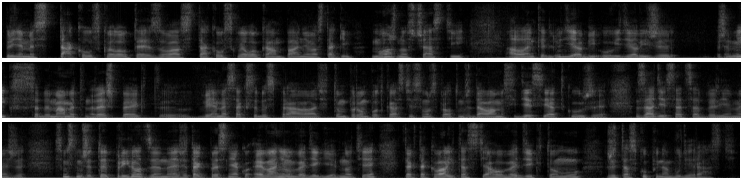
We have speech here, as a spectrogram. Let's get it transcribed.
prídeme s takou skvelou tézou a s takou skvelou kampáňou a s takým, možno z časti, ale len keď ľudia by uvideli, že že my k sebe máme ten rešpekt, e, vieme sa k sebe správať. V tom prvom podcaste som rozprával o tom, že dávame si desiatku, že za 10 sa berieme, že si myslím, že to je prirodzené, že tak presne ako Evangelium vedie k jednote, tak tá kvalita vzťahov vedie k tomu, že tá skupina bude rásť.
